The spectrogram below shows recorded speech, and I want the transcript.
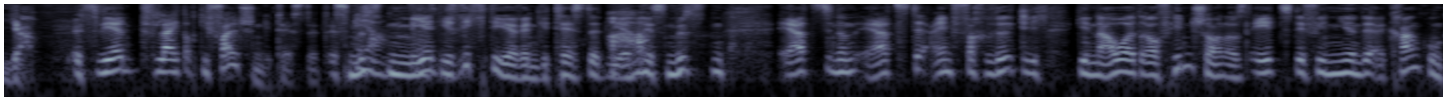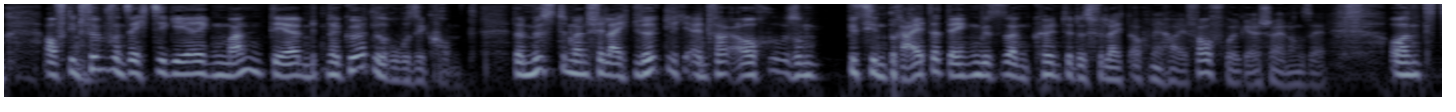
Ja. Es werden vielleicht auch die Falschen getestet. Es müssten ja, mehr die Richtigeren getestet werden. Aha. Es müssten Ärztinnen und Ärzte einfach wirklich genauer darauf hinschauen, aus AIDS definierende Erkrankung, auf den 65-jährigen Mann, der mit einer Gürtelrose kommt. Da müsste man vielleicht wirklich einfach auch so ein bisschen breiter denken, müsste sagen, könnte das vielleicht auch eine HIV-Folgeerscheinung sein. Und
